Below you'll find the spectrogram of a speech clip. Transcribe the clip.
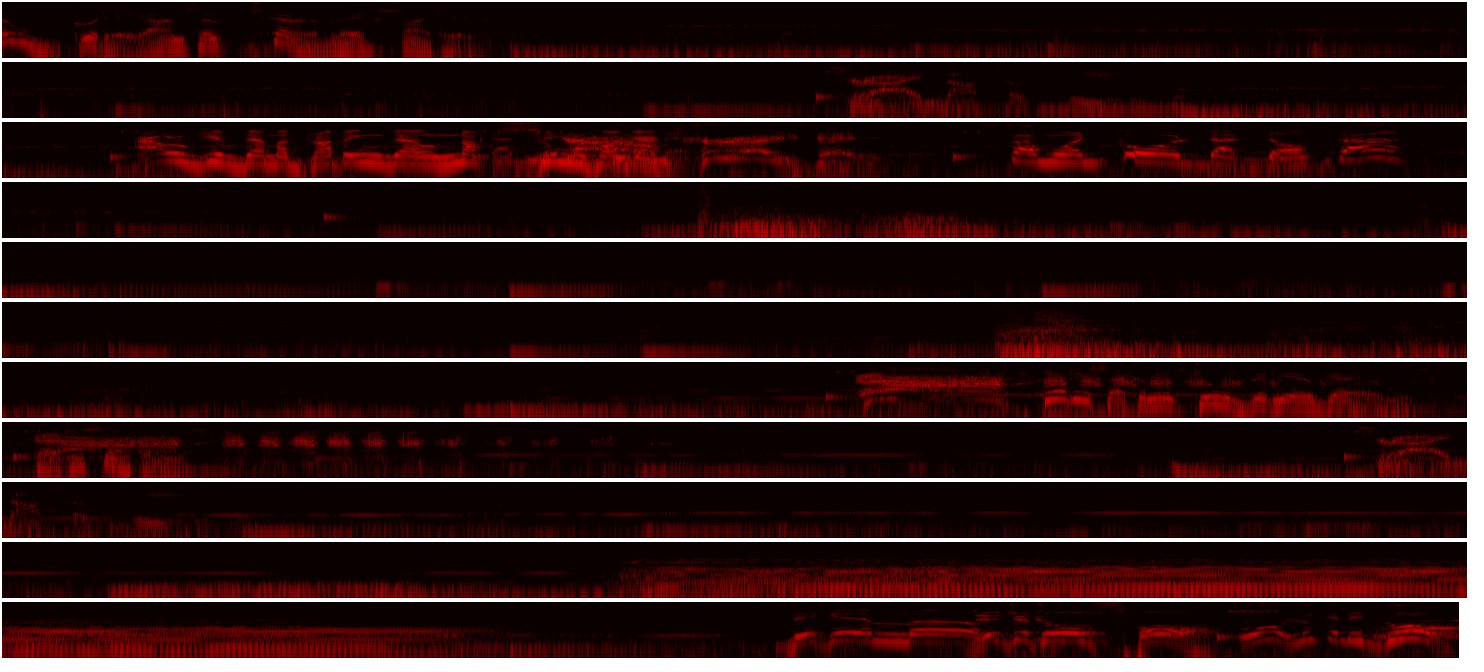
Oh, goody, I'm so terribly excited. Try not to feed. I'll give them a drubbing they'll not That soon look forget. ominous. Crazy! Someone called the doctor? Thirty seconds to video games. Thirty seconds. Try not to feed. Begin the Digital Sports. Oh, look at it go!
